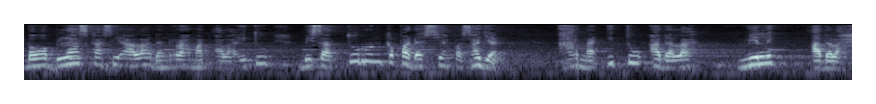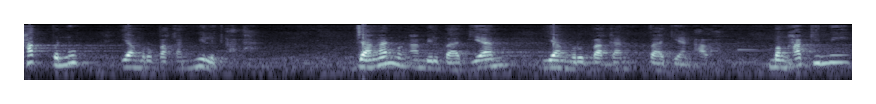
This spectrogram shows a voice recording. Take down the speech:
bahwa belas kasih Allah dan rahmat Allah itu bisa turun kepada siapa saja karena itu adalah milik, adalah hak penuh yang merupakan milik Allah. Jangan mengambil bagian yang merupakan bagian Allah. Menghakimi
